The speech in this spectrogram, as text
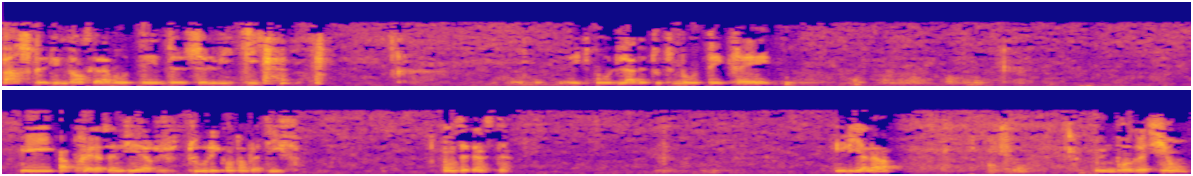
parce que tu ne penses qu'à la beauté de celui qui est au-delà de toute beauté créée. Et après la Sainte Vierge, tous les contemplatifs ont cet instinct. Il y a là une progression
